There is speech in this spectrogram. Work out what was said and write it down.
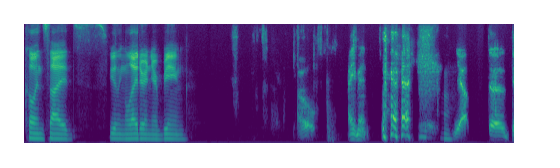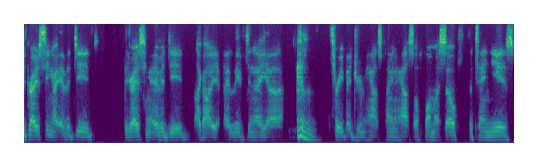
coincides feeling lighter in your being Oh, amen. Yeah, the the greatest thing I ever did, the greatest thing I ever did. Like I I lived in a uh, three bedroom house, paying a house off by myself for ten years.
